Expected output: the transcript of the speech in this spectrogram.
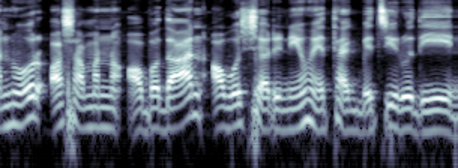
আনহুর অসামান্য অবদান অবস্মরণীয় হয়ে থাকবে চিরদিন।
